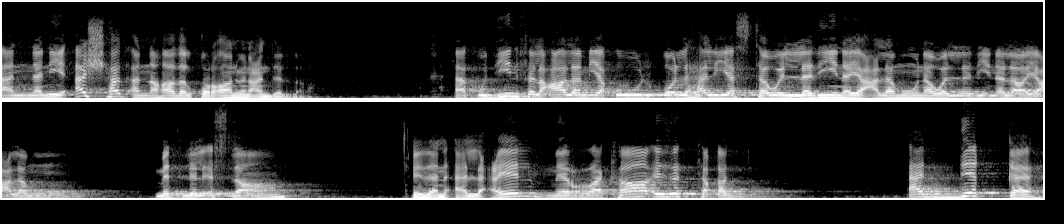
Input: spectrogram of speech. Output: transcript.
أنني أشهد أن هذا القرآن من عند الله. أكو دين في العالم يقول قل هل يستوي الذين يعلمون والذين لا يعلمون؟ مثل الإسلام. إذا العلم من ركائز التقدم. الدقة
